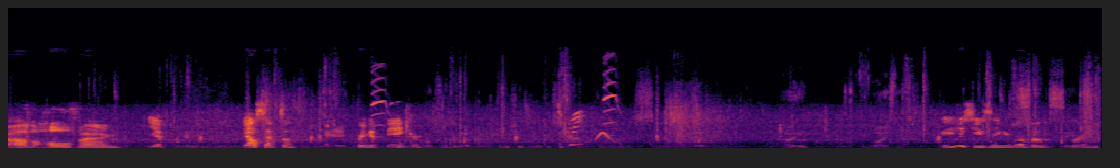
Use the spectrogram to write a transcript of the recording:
Ah, the whole thing. Yep. You also have to bring up the anchor. Aye. Why is that? Are you just using a rubber broom?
